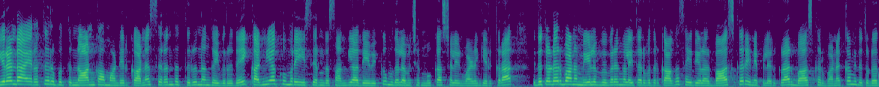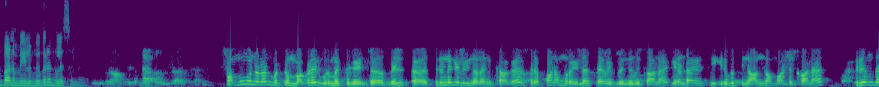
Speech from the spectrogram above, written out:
இரண்டாயிரத்து இருபத்தி நான்காம் ஆண்டிற்கான சிறந்த திருநங்கை விருதை கன்னியாகுமரியை சேர்ந்த சந்தியா தேவிக்கு முதலமைச்சர் மு க ஸ்டாலின் வழங்கியிருக்கிறார். இது தொடர்பான மேலும் விவரங்களை தருவதற்காக செய்தியாளர் பாஸ்கர் இணைப்பில் இருக்கிறார். பாஸ்கர் வணக்கம். இது தொடர்பான மேலும் விவரங்களை சொல்லுங்கள் சமூக நலன் மற்றும் மகளிர் உரிமை தொகை சார்பில் திருநெல்வேலி நலனுக்காக சிறப்பான முறையில சேவை புரிந்ததுக்கான இரண்டாயிரத்தி இருபத்தி நான்காம் ஆண்டுக்கான சிறந்த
